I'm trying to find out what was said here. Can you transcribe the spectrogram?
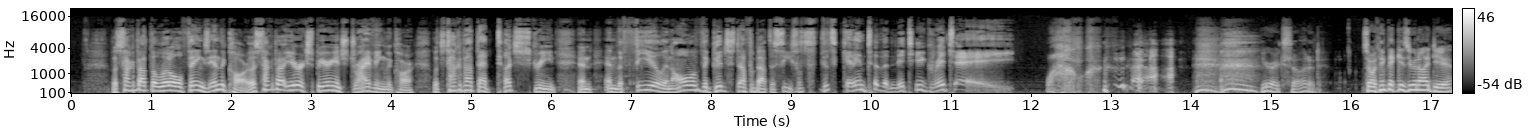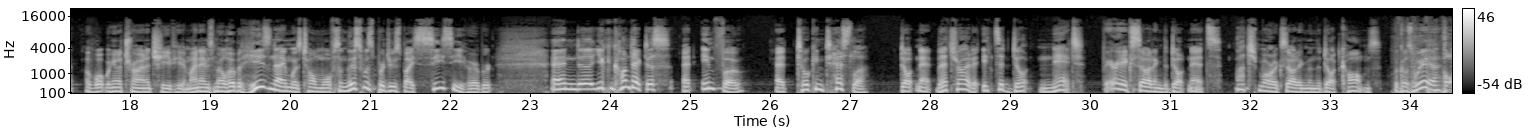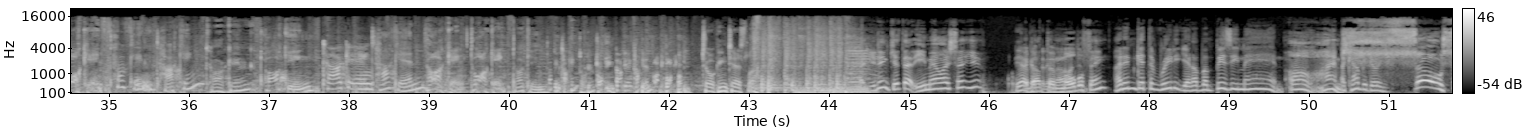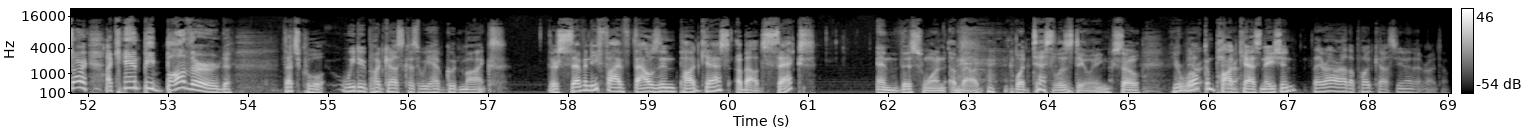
let's talk about the little things in the car. Let's talk about your experience driving the car. Let's talk about that touch screen and and the feel and all of the good stuff about the seats. Let's let's get into the nitty-gritty. Wow. You're excited. So I think that gives you an idea of what we're going to try and achieve here. My name is Mel Herbert. His name was Tom Wolfson. This was produced by CC Herbert. And uh, you can contact us at info at talkingtesla.net. That's right. It's a .net. Very exciting, the dot .nets. Much more exciting than the dot .coms. Because we're Talking. Talking. Talking. Talking. Talking Talking. Talking. Talking. Talking. Talking. Talking talking, talking, talking Tesla. You didn't get that email I sent you? Yeah, I about that the email. mobile thing? I didn't get to read it yet. I'm a busy man. Oh, I'm I can't be doing- so sorry. I can't be bothered. That's cool. We do podcasts because we have good mics. There's 75,000 podcasts about sex and this one about what Tesla's doing. So you're welcome, there Podcast Nation. There are other podcasts. You know that, right, Tom?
